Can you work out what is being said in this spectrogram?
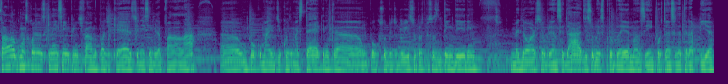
falar algumas coisas que nem sempre a gente fala no podcast, nem sempre dá para falar lá. Uh, um pouco mais de coisa mais técnica, um pouco sobre tudo isso para as pessoas entenderem melhor sobre a ansiedade, sobre esses problemas e a importância da terapia,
